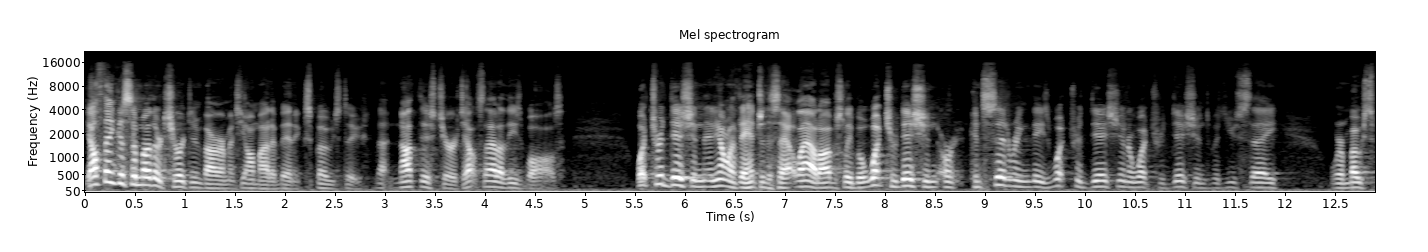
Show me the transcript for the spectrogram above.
Y'all think of some other church environments y'all might have been exposed to. Not, not this church, outside of these walls. What tradition, and don't have to answer this out loud, obviously, but what tradition, or considering these, what tradition or what traditions would you say were most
